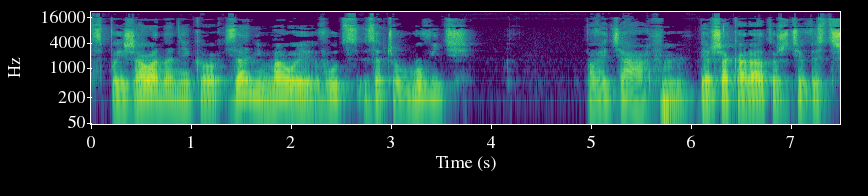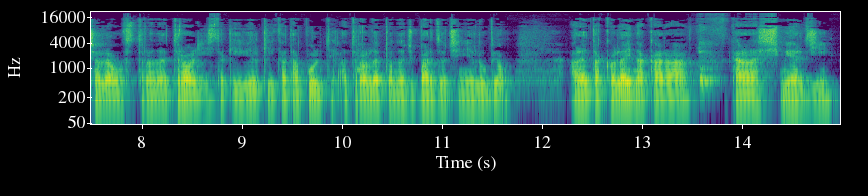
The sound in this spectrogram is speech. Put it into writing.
spojrzała na niego i zanim mały wódz zaczął mówić, powiedziała: hmm, Pierwsza kara to, że cię wystrzelą w stronę troli z takiej wielkiej katapulty, a trole ponoć bardzo cię nie lubią. Ale ta kolejna kara, kara śmierci,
